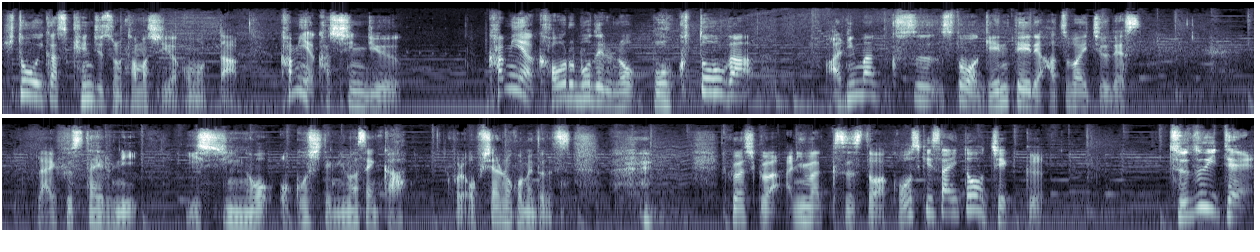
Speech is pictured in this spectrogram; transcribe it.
人を生かす剣術の魂がこもった神谷活心流神谷薫モデルの木刀がアニマックスストア限定で発売中です。ライフスタイルに維新を起こしてみませんか？これオフィシャルのコメントです。詳しくはアニマックスストア公式サイトをチェック。続いて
